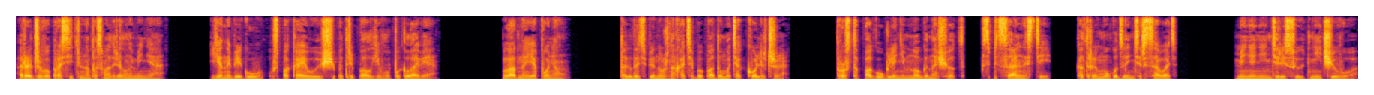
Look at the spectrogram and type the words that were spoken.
Реджи вопросительно посмотрел на меня. Я на бегу успокаивающе потрепал его по голове. «Ладно, я понял. Тогда тебе нужно хотя бы подумать о колледже. Просто погугли немного насчет специальностей, которые могут заинтересовать. Меня не интересует ничего,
